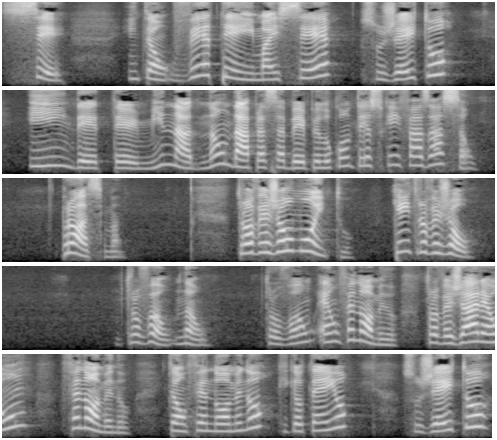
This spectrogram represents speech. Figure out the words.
se. Então, VTI mais C, sujeito indeterminado. Não dá para saber pelo contexto quem faz a ação. Próxima. Trovejou muito. Quem trovejou? Trovão? Não. Trovão é um fenômeno. Trovejar é um fenômeno. Então, fenômeno, o que, que eu tenho? Sujeito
